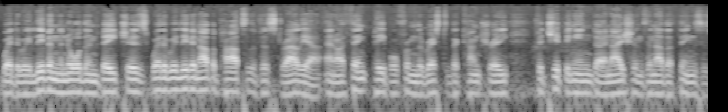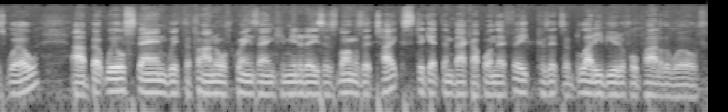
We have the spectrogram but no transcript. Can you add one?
whether we live in the northern beaches, whether we live in other parts of Australia. And I thank people from the rest of the country for chipping in donations and other things as well. Uh, but we'll stand with the far north Queensland communities as long as it takes to get them back up on their feet because it's a bloody beautiful part of the world.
